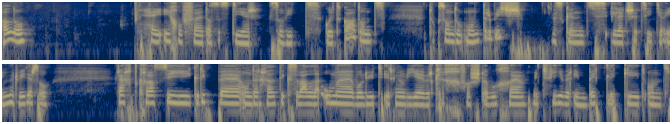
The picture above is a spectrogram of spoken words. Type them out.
Hallo. Hey, ich hoffe, dass es dir soweit gut geht und du gesund und munter bist. Es gehen in letzter Zeit ja immer wieder so recht krasse Grippe- und Erkältungswellen um, wo Leute irgendwie wirklich fast eine Woche mit Fieber im Bett liegen und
